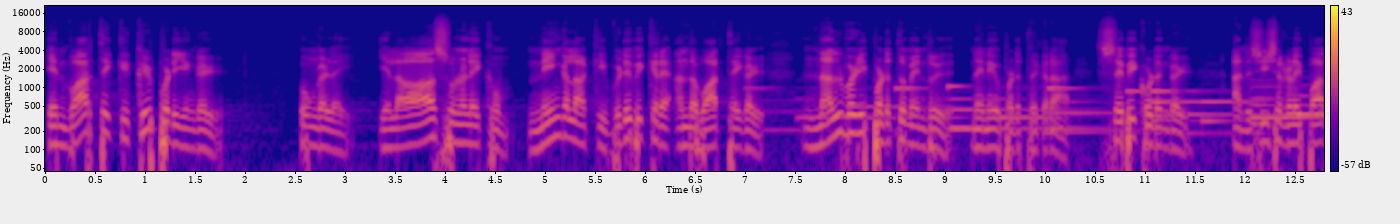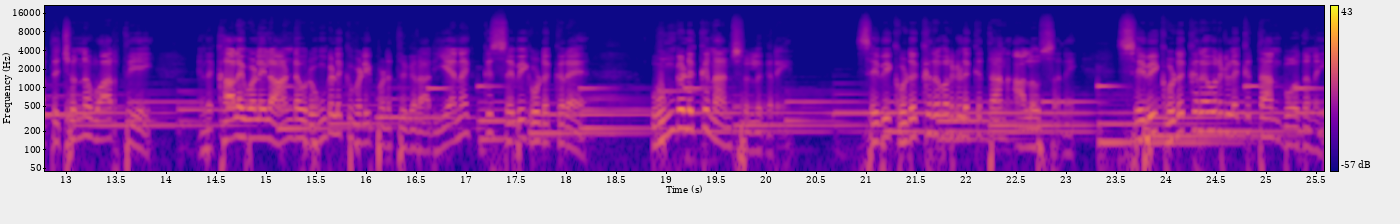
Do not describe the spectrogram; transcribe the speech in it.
என் வார்த்தைக்கு கீழ்ப்படியுங்கள். உங்களை எல்லா சூழ்நிலைக்கும் நீங்களாக்கி விடுவிக்கிற அந்த வார்த்தைகள் நல்வழிப்படுத்தும் என்று நினைவுபடுத்துகிறார். செவி கொடுங்கள். அந்த சீஷர்களை பார்த்து சொன்ன வார்த்தையை இந்த காலை வேளையில் ஆண்டவர் உங்களுக்கு வெளிப்படுத்துகிறார். எனக்கு செவி கொடுக்கிற உங்களுக்கு நான் சொல்லுகிறேன். செவி கொடுக்கிறவர்களுக்கு தான் ஆலோசனை. செவி கொடுக்கிறவர்களுக்கு தான் போதனை.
